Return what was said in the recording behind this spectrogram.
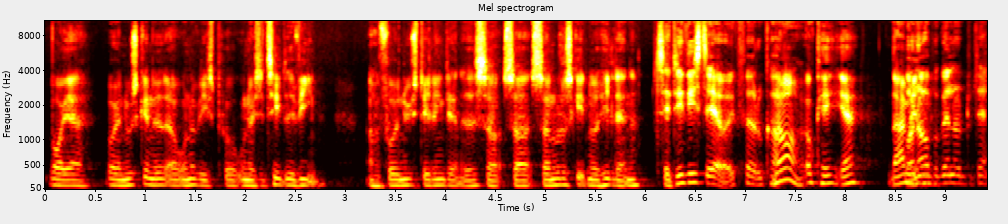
hvor jeg, hvor jeg nu skal ned og undervise på Universitetet i Wien, og har fået en ny stilling dernede, så, så, så nu er der sket noget helt andet. Så det vidste jeg jo ikke, før du kom. Nå, okay, ja. Nej, Hvornår begynder du der?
